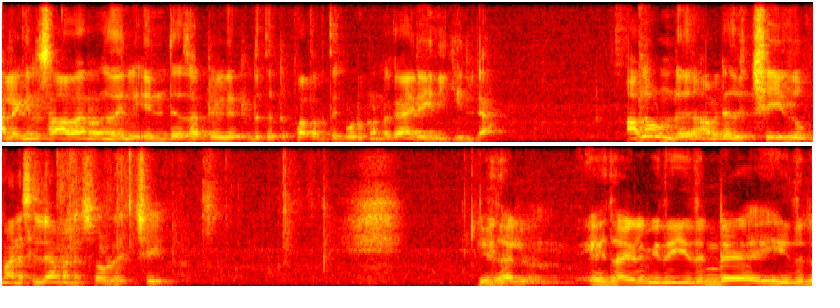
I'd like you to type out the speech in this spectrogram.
അല്ലെങ്കിൽ സാധാരണയിൽ എന്റെ സർട്ടിഫിക്കറ്റ് എടുത്തിട്ട് പത്രത്തിൽ കൊടുക്കേണ്ട കാര്യം എനിക്കില്ല. അതുകൊണ്ട് അവരത് ചെയ്തു മനസ്സില്ലാ മനസ്സോടെ ചെയ്തു. ഏതായാലും ഏതായാലും ഇത് ഇതിന്റെ ഇതിൽ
